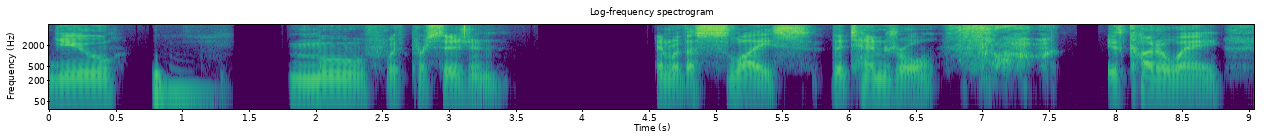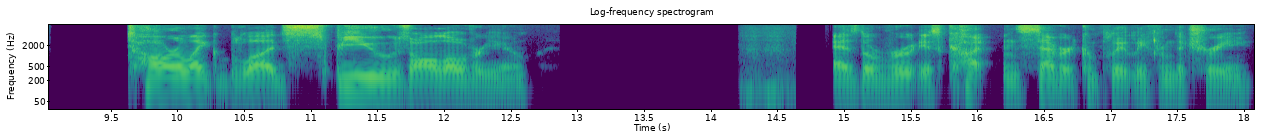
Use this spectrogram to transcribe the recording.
You move with precision, and with a slice, the tendril is cut away. Tar like blood spews all over you as the root is cut and severed completely from the tree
